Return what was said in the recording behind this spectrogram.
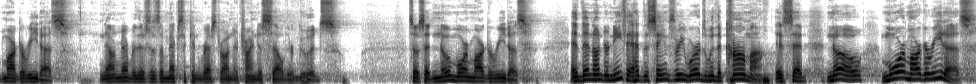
margaritas. Now remember, this is a Mexican restaurant. They're trying to sell their goods. So it said, no more margaritas. And then underneath it had the same three words with a comma. It said, no more margaritas.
